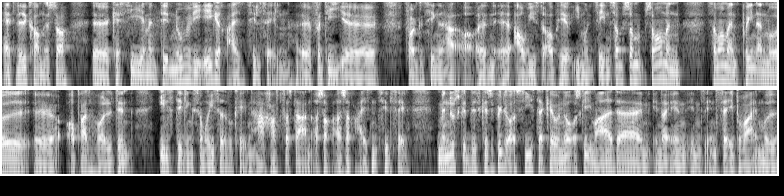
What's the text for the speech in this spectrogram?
at vedkommende så øh, kan sige, jamen det, nu vil vi ikke rejse tiltalen, øh, fordi øh, Folketinget har øh, øh afvist at ophæve immuniteten. Så, så, så, må man, så må man på en eller anden måde øh, opretholde den indstilling, som Rigsadvokaten har haft fra starten, og så, og så rejse en tiltale. Men nu skal det skal selvfølgelig også siges, der kan jo nå at ske meget. Der er en, en, en, en, en sag på vej mod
